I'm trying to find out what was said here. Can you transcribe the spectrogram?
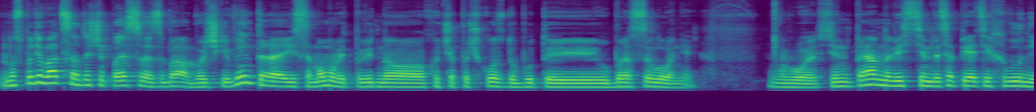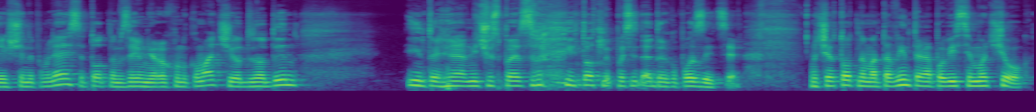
ну, сподіватися на те, що ПСВ забрав би очки в Інтера і самому, відповідно, хоча б очко здобути у Барселоні. Ось. І прямо на 85-й хвилині, якщо не помиляюся, Тотнем зрівнює рахунку матчі 1-1. Інтер грає нічу з ПСВ, і Тотнем посідає другу позицію. У Чертотнема та в Інтера по 8 очок.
